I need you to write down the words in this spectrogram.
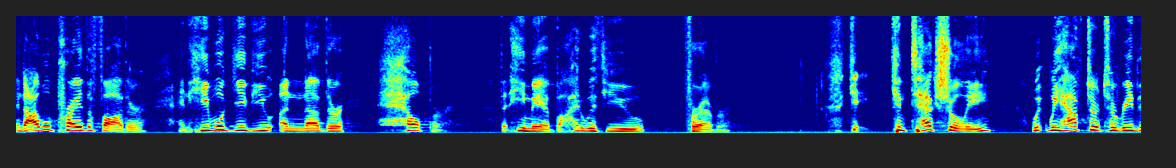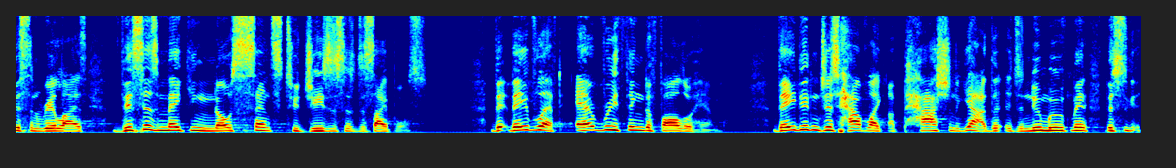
And I will pray the Father, and he will give you another Helper, that he may abide with you forever. Contextually, we have to, to read this and realize this is making no sense to Jesus' disciples. They've left everything to follow him. They didn't just have like a passion, yeah, it's a new movement. This is,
